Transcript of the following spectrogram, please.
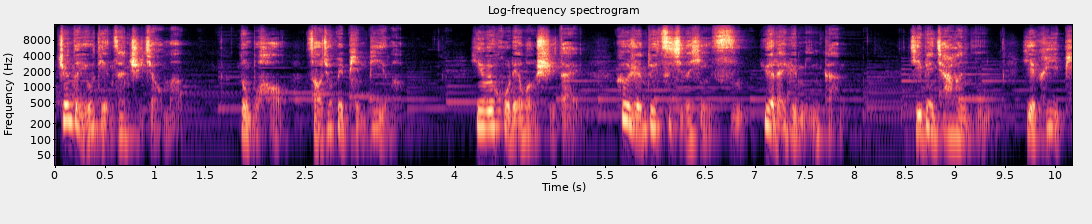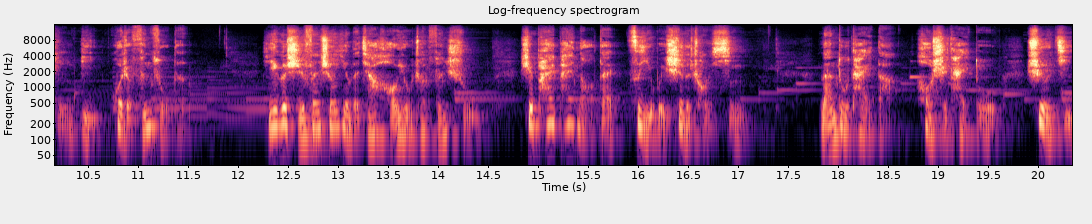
真的有点赞指教吗？弄不好早就被屏蔽了。因为互联网时代，个人对自己的隐私越来越敏感，即便加了你，也可以屏蔽或者分组的。一个十分生硬的加好友赚分数，是拍拍脑袋自以为是的创新，难度太大，耗时太多，设计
